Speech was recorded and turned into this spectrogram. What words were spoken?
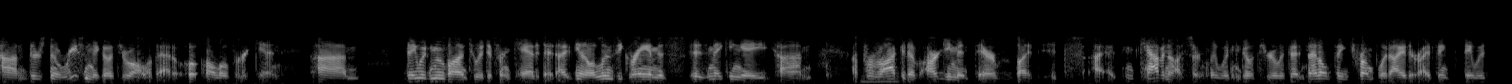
Um, there's no reason to go through all of that all over again. Um, they would move on to a different candidate. I, you know, Lindsey Graham is is making a um, a provocative argument there, but it's I, Kavanaugh certainly wouldn't go through with it, and I don't think Trump would either. I think they would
